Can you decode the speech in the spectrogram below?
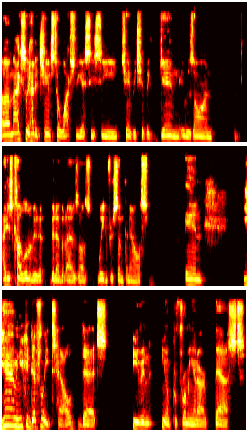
um, I actually had a chance to watch the SEC championship again. It was on. I just caught a little bit bit of it as I was waiting for something else, and yeah, I mean you can definitely tell that even you know performing at our best,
